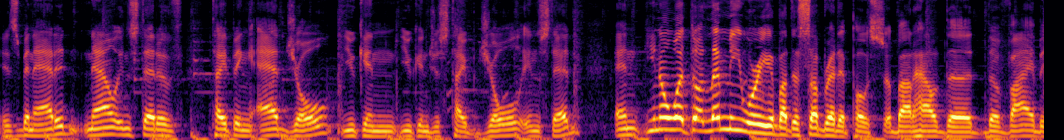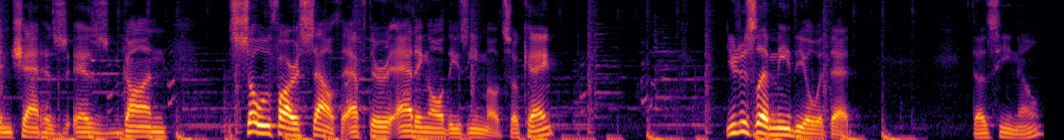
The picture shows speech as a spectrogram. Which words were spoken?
It's been added. Now instead of typing add Joel, you can you can just type Joel instead. And you know what? Let me worry about the subreddit posts about how the the vibe in chat has has gone so far south after adding all these emotes, okay? You just let me deal with that. Does he know?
